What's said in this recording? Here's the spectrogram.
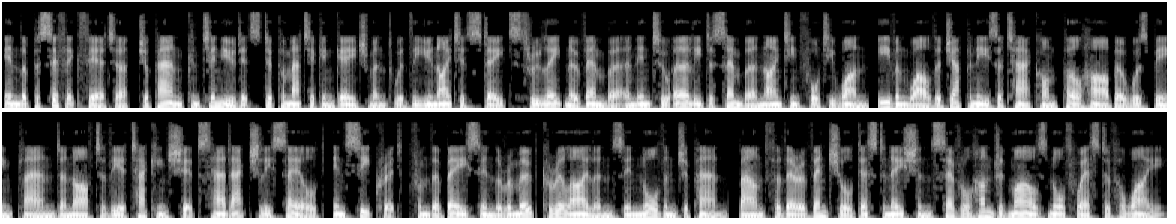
In the Pacific Theater, Japan continued its diplomatic engagement with the United States through late November and into early December 1941, even while the Japanese attack on Pearl Harbor was being planned and after the attacking ships had actually sailed, in secret, from their base in the remote Kuril Islands in northern Japan, bound for their eventual destination several hundred miles northwest of Hawaii.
